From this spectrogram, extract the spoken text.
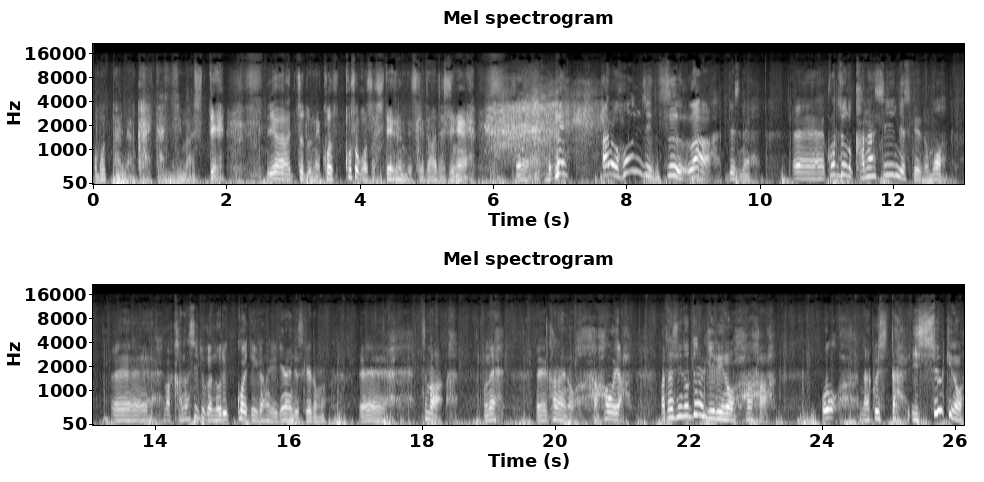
思ったりなんかいたしまして、いや、ちょっとね、こ、こそこそしてるんですけど、私ね。えーで、あの、本日はですね、えーこれちょっと悲しいんですけれども、えーまあ、悲しいというか乗り越えていかなきゃいけないんですけれども、えー妻のね、えー家内の母親、私にとっての義理の母を亡くした一周期の、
